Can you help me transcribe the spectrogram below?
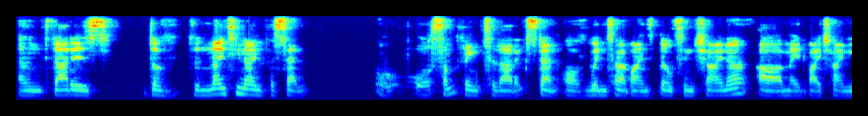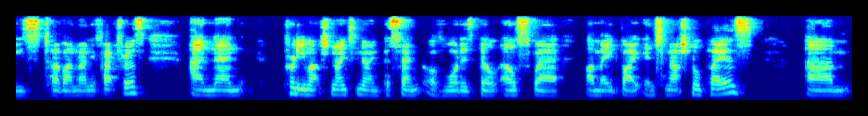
and that is the the 99% or, or something to that extent of wind turbines built in China are made by Chinese turbine manufacturers. And then pretty much 99% of what is built elsewhere are made by international players. Um,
